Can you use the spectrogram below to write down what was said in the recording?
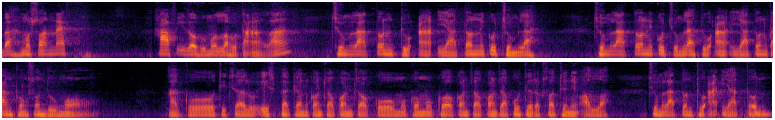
mbah musannaf hafizahumullahu taala jumlatun du'aiyatun iku jumlah. Jumlatun iku jumlah du'aiyatun kang bangsa ndonga. Aku dijalui sebagian kanca-kancaku muga-muga kanca-kancaku direksa dening Allah jumlatun du'aiyatun.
